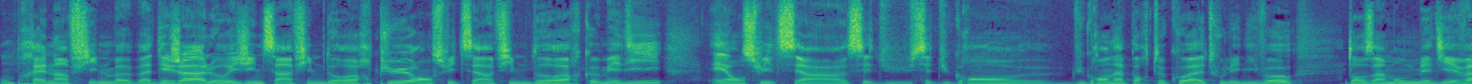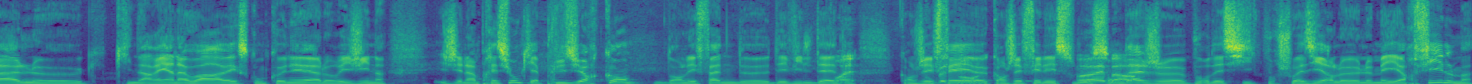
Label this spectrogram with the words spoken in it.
on prenne un film. Bah déjà, à l'origine, c'est un film d'horreur pur. Ensuite, c'est un film d'horreur comédie. Et ensuite, c'est du, du grand, euh, du grand n'importe quoi à tous les niveaux dans un monde médiéval euh, qui n'a rien à voir avec ce qu'on connaît à l'origine. J'ai l'impression qu'il y a plusieurs camps dans les fans de d'Evil Dead. Ouais, quand j'ai fait, euh, ouais. quand j'ai fait les, le Ouais, bah, sondage euh, pour, choisir le, le meilleur film,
